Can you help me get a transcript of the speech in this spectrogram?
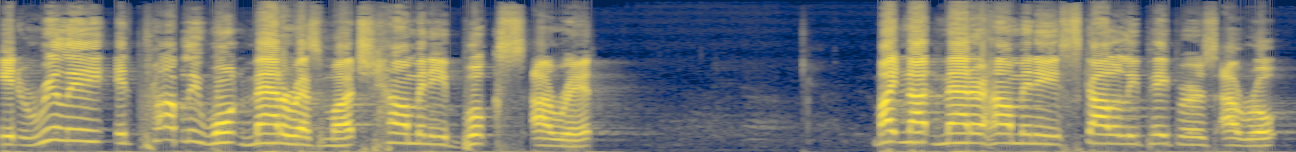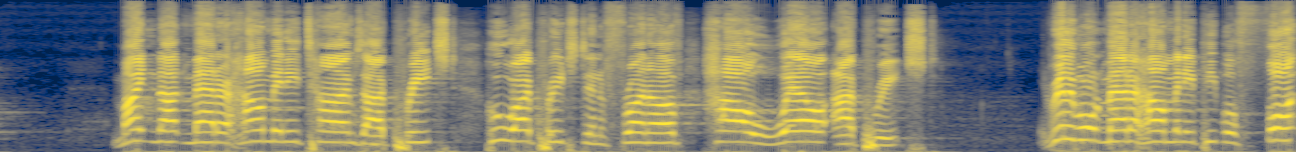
it really, it probably won't matter as much how many books I read. Might not matter how many scholarly papers I wrote might not matter how many times I preached, who I preached in front of, how well I preached. It really won't matter how many people thought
